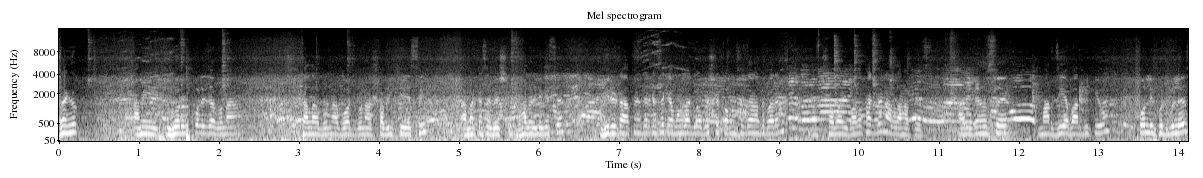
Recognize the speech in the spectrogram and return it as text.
যাই হোক, আমি গরুর কোলে যাব না কালা বোনা, বট বোনা সবই খেয়েছি। আমার কাছে বেশ ভালোই লেগেছে। ভিডিওটা আপনাদের কাছে কেমন লাগল অবশ্যই কমেন্টে জানাতে পারেন। সবাই ভালো থাকবেন, আল্লাহ হাফেজ। আর এটা হচ্ছে Marzia barbecue, Palli food village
